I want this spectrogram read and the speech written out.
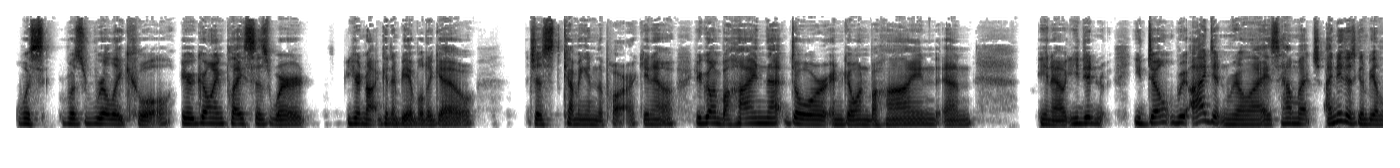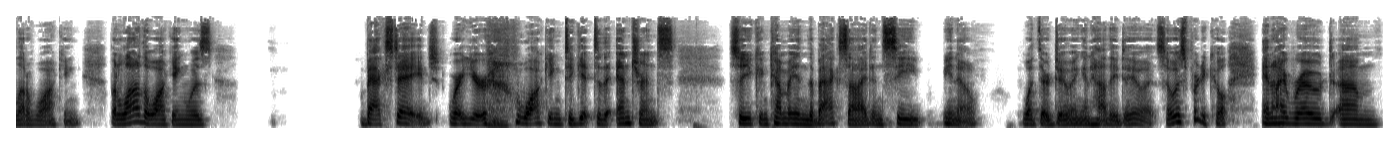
was, was really cool. You're going places where you're not going to be able to go just coming in the park. You know, you're going behind that door and going behind and, you know, you didn't, you don't, re- I didn't realize how much, I knew there's going to be a lot of walking, but a lot of the walking was backstage where you're walking to get to the entrance so you can come in the backside and see, you know, what they're doing and how they do it. So it was pretty cool. And I rode, um,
